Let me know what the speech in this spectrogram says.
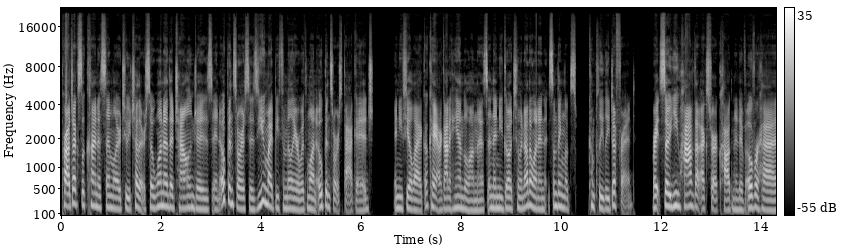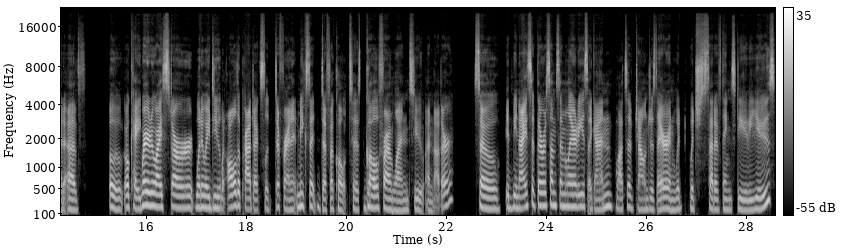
projects look kind of similar to each other. So, one of the challenges in open source is you might be familiar with one open source package and you feel like, okay, I got a handle on this. And then you go to another one and something looks completely different right? So you have that extra cognitive overhead of, oh, okay, where do I start? What do I do? When all the projects look different, it makes it difficult to go from one to another. So it'd be nice if there were some similarities. Again, lots of challenges there. And which, which set of things do you use?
